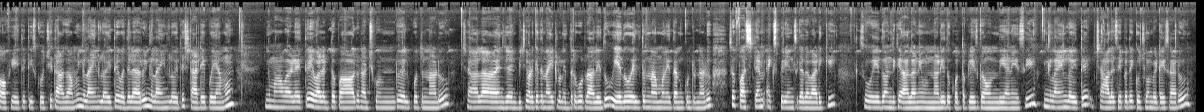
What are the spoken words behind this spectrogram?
కాఫీ అయితే తీసుకొచ్చి తాగాము. ఇంక లైన్లో అయితే వదిలారు. ఇంక లైన్లో అయితే స్టార్ట్ అయిపోయాము. ఇంక మా వాళ్ళైతే వాళ్ళతో పాటు నడుచుకుంటూ వెళ్ళిపోతున్నాడు. చాలా ఎంజాయ్ అనిపించింది. వాడికైతే నైట్లో నిద్ర కూడా రాలేదు. ఏదో వెళ్తున్నాము అనేది అనుకుంటున్నాడు. సో ఫస్ట్ టైం ఎక్స్పీరియన్స్ కదా వాడికి. సో ఏదో అందుకే అలానే ఉన్నాడు. ఏదో కొత్త ప్లేస్గా ఉంది అనేసి ఇంక లైన్లో అయితే చాలాసేపు అయితే కూర్చోబెట్టేశారు. పెట్టేశారు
